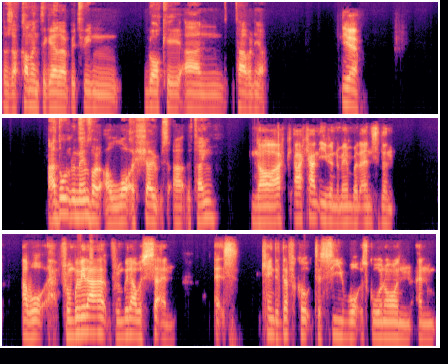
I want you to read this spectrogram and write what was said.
there's a coming together between Rocky and Tavernier. Yeah. I don't remember a lot of shouts at the time. No, I, I can't even remember the incident. I will, from where I from where I was sitting, it's kind of difficult to see what's going on and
